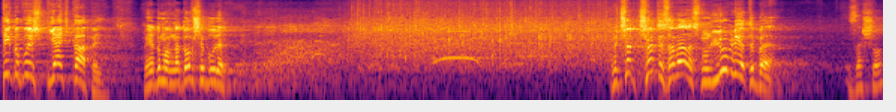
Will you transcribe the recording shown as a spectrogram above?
Ти купуєш п'ять капель. Ну я думав, надовше буде. Ну чо, чо ти завелась? Ну люблю я тебе. За що?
